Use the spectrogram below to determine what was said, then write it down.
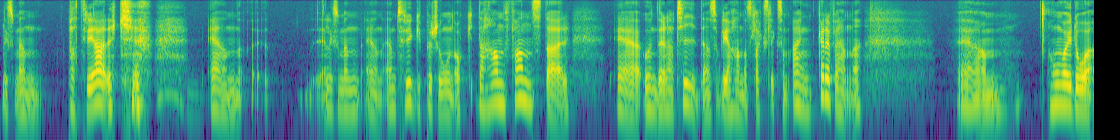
liksom en patriark. en, eh, liksom en, en, en trygg person. Och när han fanns där eh, under den här tiden så blev han någon slags liksom ankare för henne. Ehm, hon var ju då,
